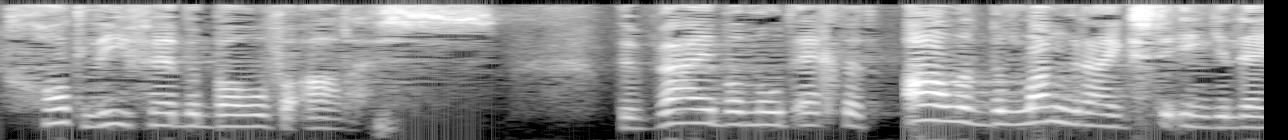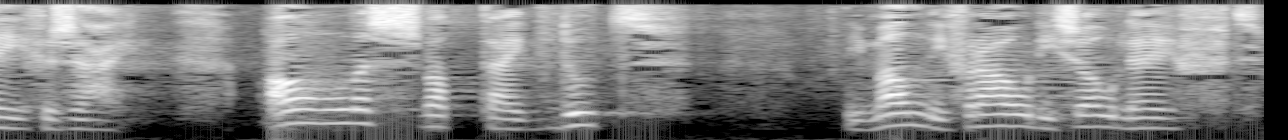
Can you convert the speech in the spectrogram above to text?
God liefhebben boven alles. De Bijbel moet echt het allerbelangrijkste in je leven zijn. Alles wat hij doet, die man, die vrouw die zo leeft,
